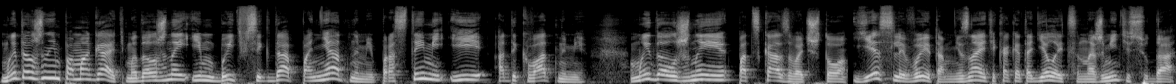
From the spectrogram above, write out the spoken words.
мы должны им помогать, мы должны им быть всегда понятными, простыми и адекватными. Мы должны подсказывать, что если вы там не знаете, как это делается, нажмите сюда.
